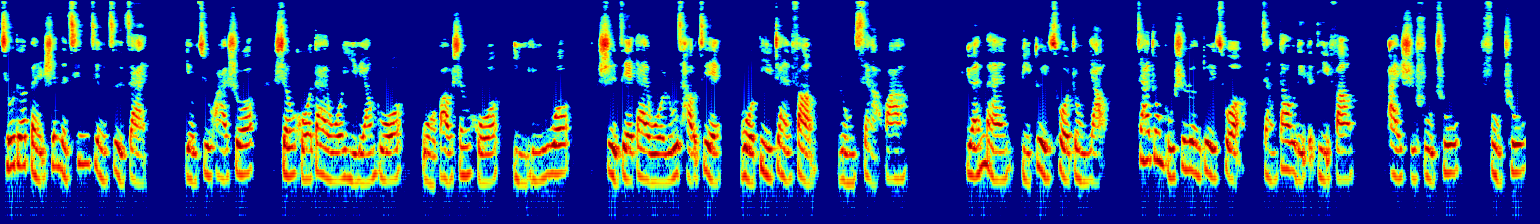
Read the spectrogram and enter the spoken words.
求得本身的清净自在。有句话说：“生活待我以凉薄，我报生活以梨涡。世界待我如草芥，我必绽放如夏花。”圆满比对错重要。家中不是论对错、讲道理的地方，爱是付出，付出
